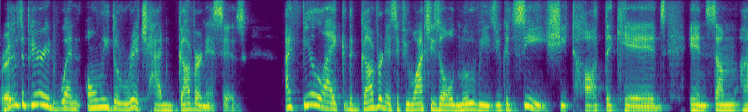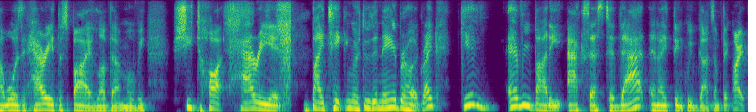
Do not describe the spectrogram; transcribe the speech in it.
There was a period when only the rich had governesses. I feel like the governess, if you watch these old movies, you could see she taught the kids in some, uh, what was it, Harriet the Spy? I love that movie. She taught Harriet by taking her through the neighborhood, right? Give everybody access to that. And I think we've got something. All right.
